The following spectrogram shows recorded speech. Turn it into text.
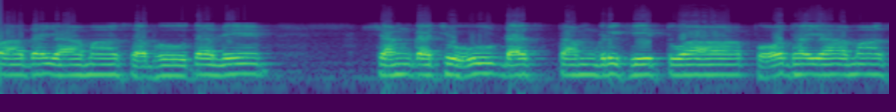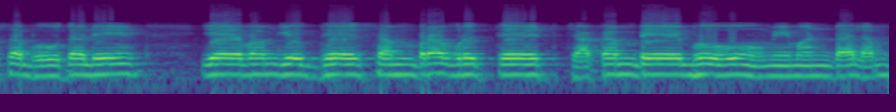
पादयामास भूतले शङ्खचूडस्तं गृहीत्वा पोधयामास भूतले एवं युद्धे सम्प्रवृत्ते चकम्बे भूमिमण्डलम्।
